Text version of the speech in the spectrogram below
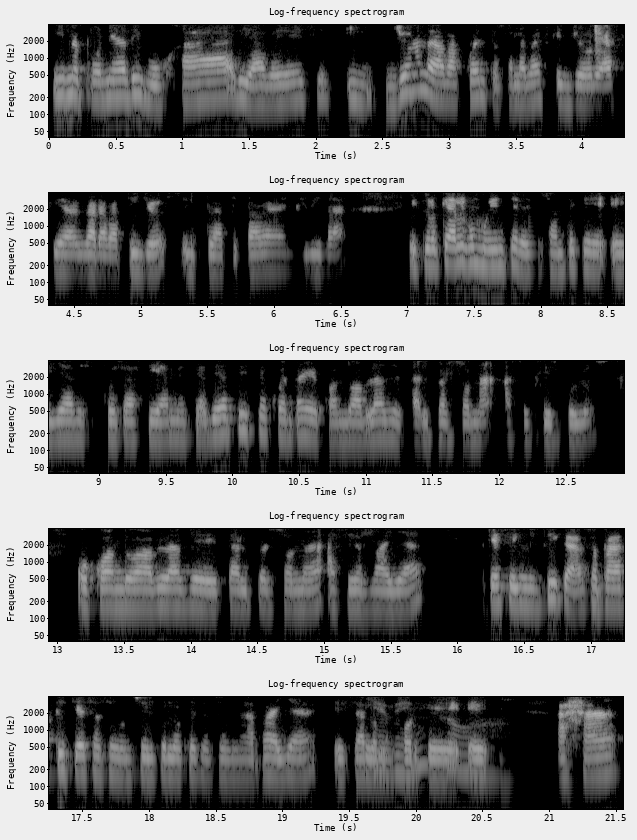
Y me ponía a dibujar y a veces, y yo no me daba cuenta, o sea, la verdad es que yo hacía garabatillos y platicaba de mi vida. Y creo que algo muy interesante que ella después hacía, me decía, ¿ya te diste cuenta que cuando hablas de tal persona haces círculos? O cuando hablas de tal persona haces rayas. ¿Qué significa? O sea, para ti, ¿qué es hacer un círculo? ¿Qué es hacer una raya? Es a lo mejor que... eh, ajá.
